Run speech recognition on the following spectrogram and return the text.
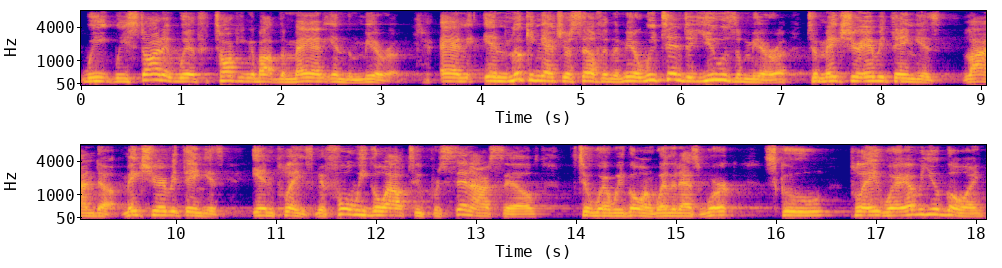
we we started with talking about the man in the mirror and in looking at yourself in the mirror we tend to use a mirror to make sure everything is lined up make sure everything is in place before we go out to present ourselves to where we're going whether that's work school play wherever you're going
